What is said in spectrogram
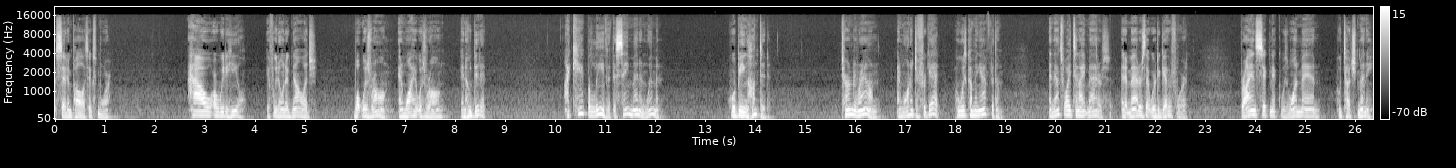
said in politics more. How are we to heal if we don't acknowledge what was wrong and why it was wrong and who did it? I can't believe that the same men and women who were being hunted turned around and wanted to forget who was coming after them. And that's why tonight matters. And it matters that we're together for it. Brian Sicknick was one man who touched many.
